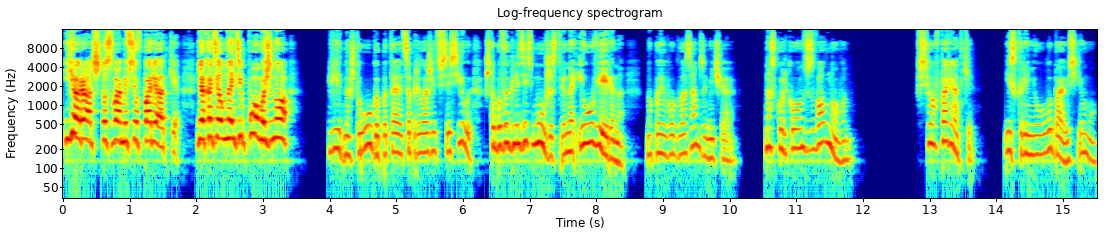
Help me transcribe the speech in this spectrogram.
«Я рад, что с вами все в порядке! Я хотел найти помощь, но...» Видно, что Уга пытается приложить все силы, чтобы выглядеть мужественно и уверенно, но по его глазам замечаю, насколько он взволнован. «Все в порядке», — искренне улыбаюсь ему.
